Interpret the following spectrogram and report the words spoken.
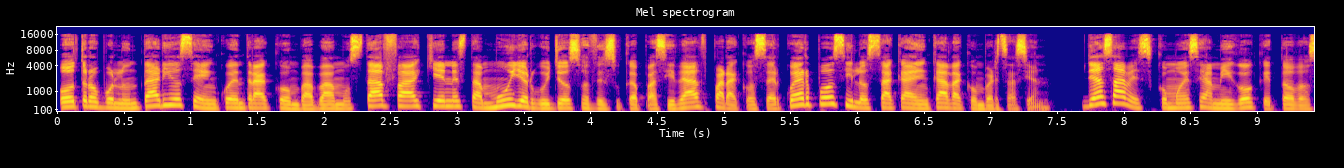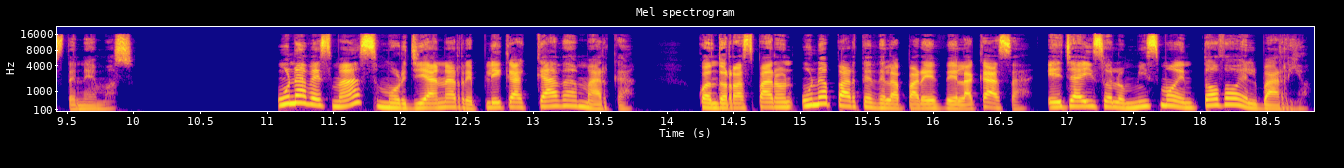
Otro voluntario se encuentra con Baba Mustafa, quien está muy orgulloso de su capacidad para coser cuerpos y lo saca en cada conversación. Ya sabes, como ese amigo que todos tenemos. Una vez más, Morgiana replica cada marca. Cuando rasparon una parte de la pared de la casa, ella hizo lo mismo en todo el barrio.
